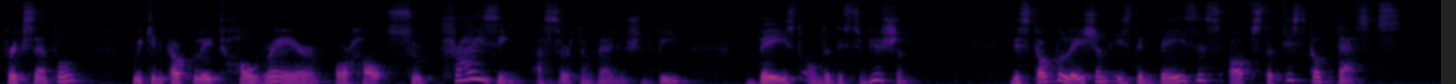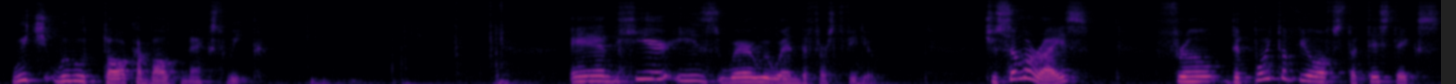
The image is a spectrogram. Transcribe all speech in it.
For example, we can calculate how rare or how surprising a certain value should be based on the distribution. This calculation is the basis of statistical tests, which we will talk about next week. And here is where we end the first video. To summarize, from the point of view of statistics,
